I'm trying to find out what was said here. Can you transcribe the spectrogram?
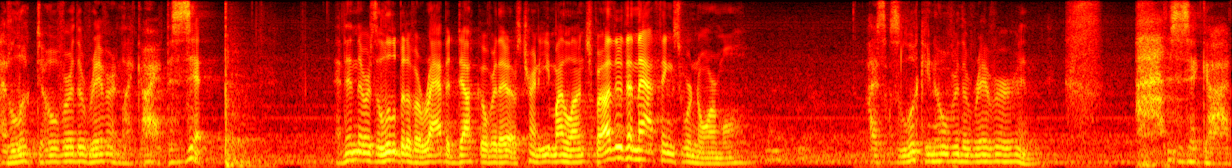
I looked over the river, and like, all right, this is it. And then there was a little bit of a rabid duck over there that was trying to eat my lunch, but other than that, things were normal. I was looking over the river and ah, this is it, God.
